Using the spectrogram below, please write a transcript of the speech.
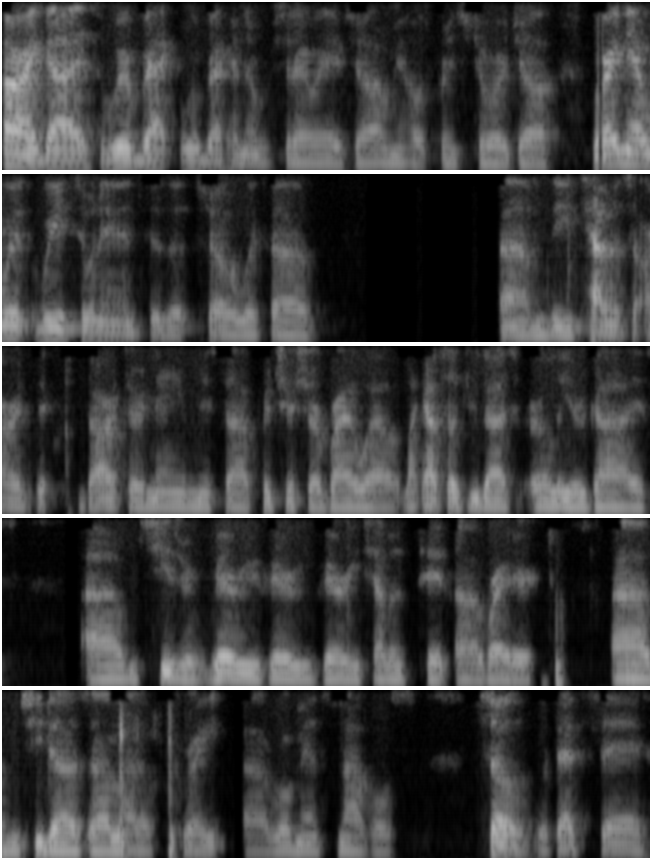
All right, guys, we're back. We're back at Number Should I Wave, y'all. I'm your host, Prince George, y'all. Right now, we're we're tuning into the show with uh, um, the talented art, the author named Miss uh, Patricia Brightwell. Like I told you guys earlier, guys, um, she's a very, very, very talented uh, writer. Um, she does a lot of great uh, romance novels. So, with that said,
